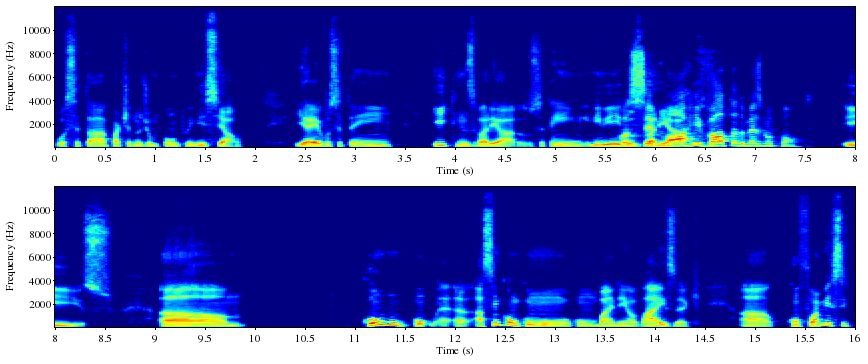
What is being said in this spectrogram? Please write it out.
você está partindo de um ponto inicial. E aí você tem itens variados, você tem inimigos você variados. Você morre e volta do mesmo ponto. Isso. Um, como, com, é, é, assim como com, com Binding of Isaac, uh, conforme esse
